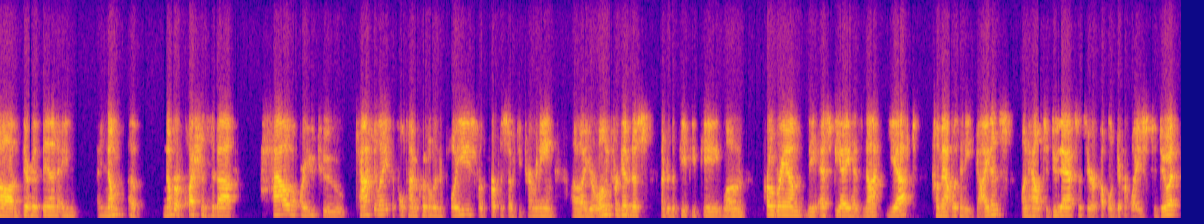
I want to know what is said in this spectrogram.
Um, there have been a, a, num a number of questions about how are you to calculate the full-time equivalent employees for the purpose of determining uh, your loan forgiveness under the PPP loan program. The SBA has not yet come out with any guidance on how to do that since there are a couple of different ways to do it.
